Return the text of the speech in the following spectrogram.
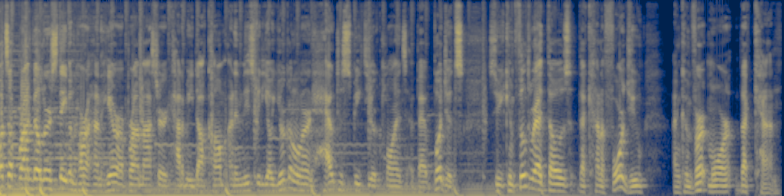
What's up, brand builders? Stephen Houraghan here at brandmasteracademy.com, and in this video, you're going to learn how to speak to your clients about budgets so you can filter out those that can afford you and convert more that can.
